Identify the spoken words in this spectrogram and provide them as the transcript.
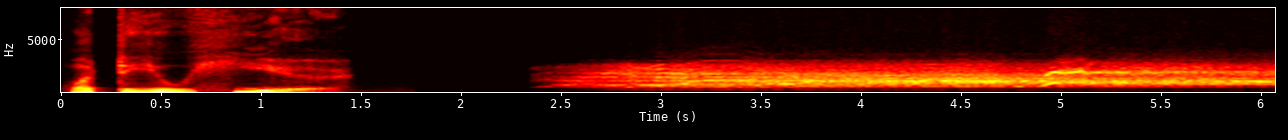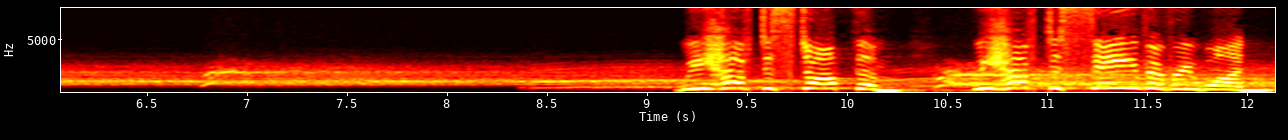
What do you hear? We have to stop them! We have to save everyone!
